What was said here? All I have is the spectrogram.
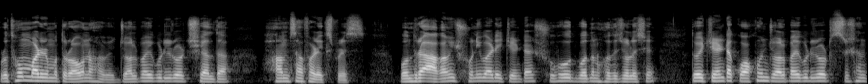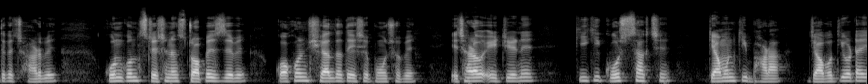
প্রথমবারের মতো রওনা হবে জলপাইগুড়ি রোড শিয়ালদা হামসাফার এক্সপ্রেস। বন্ধুরা, আগামী শনিবার এই ট্রেনটার শুভ উদ্বোধন হতে চলেছে। তো এই ট্রেনটা কখন জলপাইগুড়ি রোড স্টেশন থেকে ছাড়বে, কোন কোন স্টেশনে স্টপেজ দেবে, কখন শিয়ালদাতে এসে পৌঁছবে, এছাড়াও এই ট্রেনে কী কী কোর্স থাকছে, কেমন কী ভাড়া, যাবতীয়টাই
